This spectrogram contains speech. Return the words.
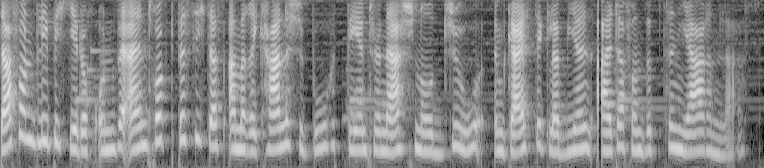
Davon blieb ich jedoch unbeeindruckt, bis ich das amerikanische Buch The International Jew im geistig labilen Alter von 17 Jahren las.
